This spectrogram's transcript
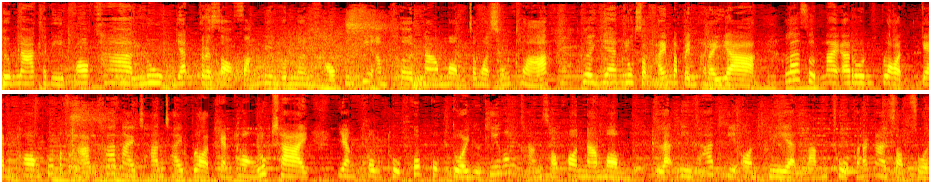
คืบหน้าคดีพ่อฆ่าลูกยัดกระสอบฝังดินบนเนินเขาพื้นที่อำเภอนามหม่อมจังหวัดสงขลา เพื่อแย่งลูกสะใภ้มาเป็นภรรยา ล่าสุดนายอรุณปลอดแก่นทองผู้ต้องหาฆ่านายชาญชัยปลอดแก่นทองลูกชาย ยังคงถูกควบคุมตัวอยู่ที่ห้องขังสพนามหม่อม และมีท่าทีอ่อนเพลียหลังถูกพนักงานสอบสวน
